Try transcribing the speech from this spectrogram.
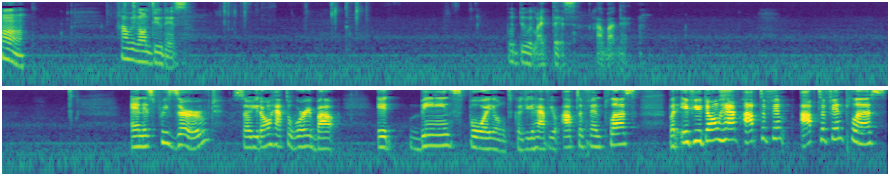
Hmm. How are we going to do this? We'll do it like this. How about that? and it's preserved so you don't have to worry about it being spoiled because you have your Optiphen Plus. But if you don't have Optiphen, Optiphen Plus,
